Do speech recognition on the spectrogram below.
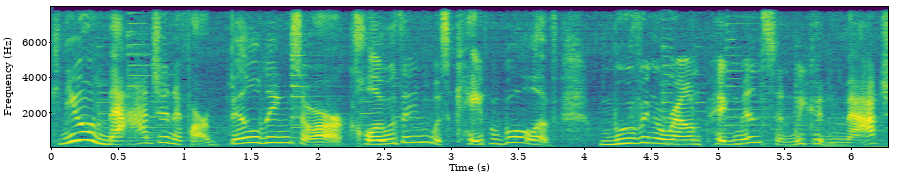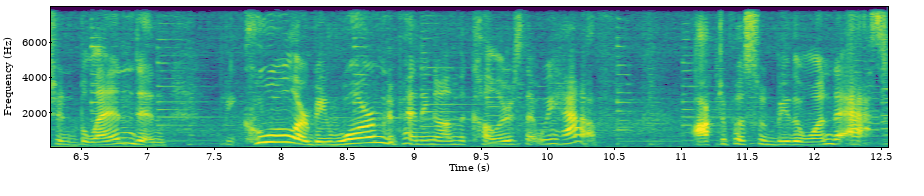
Can you imagine if our buildings or our clothing was capable of moving around pigments and we could match and blend and be cool or be warm depending on the colors that we have? Octopus would be the one to ask.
